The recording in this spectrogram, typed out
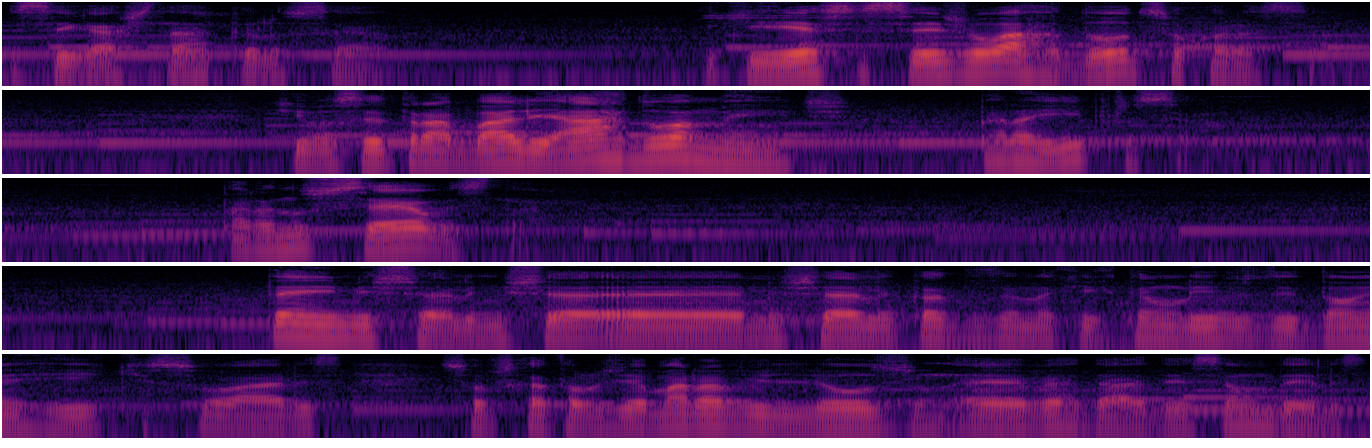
de se gastar pelo céu. E que esse seja o ardor do seu coração. Que você trabalhe arduamente para ir para o céu. Para no céu estar. Tem, Michele. Michele está é, dizendo aqui que tem um livro de Dom Henrique Soares sobre escatologia maravilhoso. É verdade, esse é um deles.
